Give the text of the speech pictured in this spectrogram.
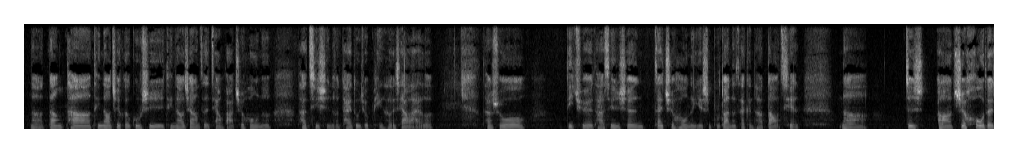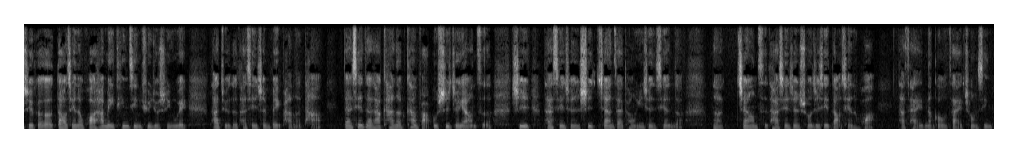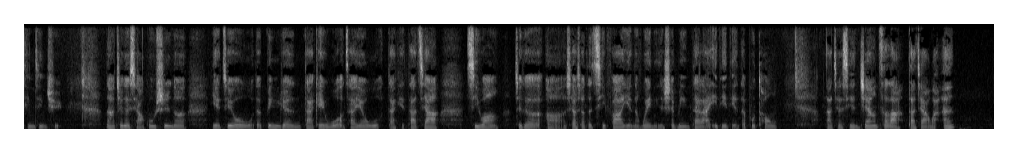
那当他听到这个故事、听到这样子的讲法之后呢，他其实呢态度就平和下来了。他说：“的确，他先生在之后呢，也是不断的在跟他道歉。”那这是啊之后的这个道歉的话，他没听进去，就是因为他觉得他先生背叛了他。但现在他看的看法不是这样子，是他先生是站在同一阵线的。那这样子，他先生说这些道歉的话，他才能够再重新听进去。那这个小故事呢，也就由我的病人带给我，再由我带给大家，希望。这个呃小小的启发也能为你的生命带来一点点的不同，那就先这样子啦，大家晚安。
